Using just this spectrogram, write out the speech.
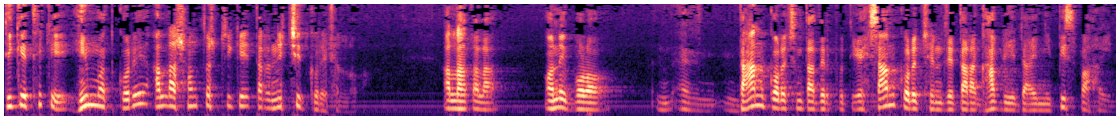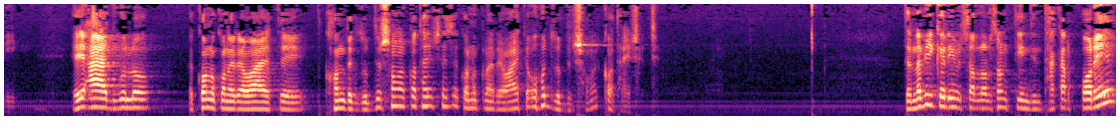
টিকে থেকে হিম্মত করে আল্লাহ সন্তুষ্টিকে তারা নিশ্চিত করে ফেলল। আল্লাহ তালা অনেক বড় দান করেছেন তাদের প্রতি, এহসান করেছেন যে তারা ঘাবড়িয়ে যায়নি পিসপা হয়নি। এই আয়াতগুলো কোন কোন রেওয়ায়তে খন্দেক যুদ্ধের সময় কথা এসেছে, কোন কোন রেওয়ায়তে ওহদ যুদ্ধের সময় কথা এসেছে। নবী করিম সাল্লাম তিন দিন থাকার পরে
